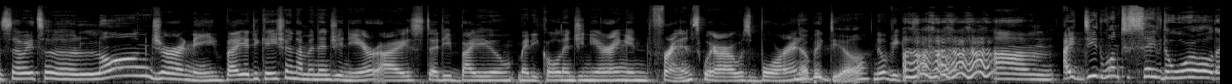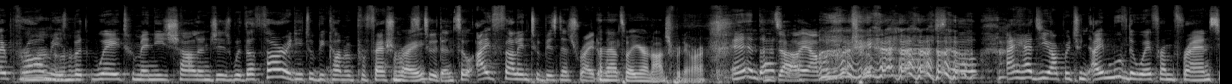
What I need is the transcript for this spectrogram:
So it's a long journey. By education, I'm an engineer. I studied biomedical engineering in France, where I was born. No big deal. No big deal. um, I did want to save the world, I promise, uh-huh. but way too many challenges with authority to become a professional right. student. So I fell into business right and away. And that's why you're an entrepreneur. And that's Duh. why I'm an entrepreneur. so I had the opportunity. I moved away from France,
